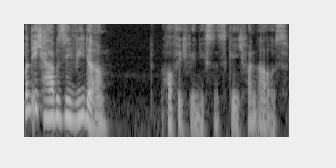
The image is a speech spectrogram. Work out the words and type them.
Und ich habe sie wieder. Hoffe ich wenigstens, gehe ich von aus.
